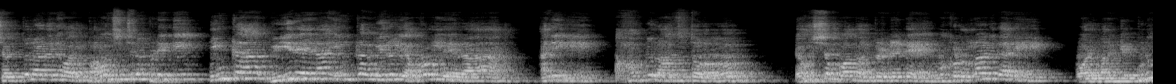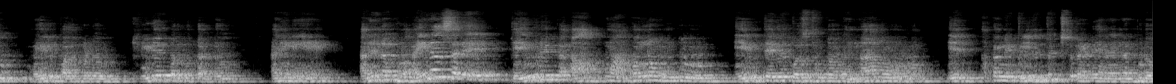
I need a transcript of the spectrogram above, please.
చెప్తున్నాడని వారు ప్రవచించినప్పటికీ ఇంకా వీరేనా ఇంకా వీరులు ఎవరు లేరా అని అహబు రాజుతో యహోషపాతు అంటుంటే ఒకడు ఉన్నాడు కానీ వాడు మనకి ఎప్పుడు మేలు పలకడు కీడే పలుకుతాడు అని అనినప్పుడు అయినా సరే దేవుడి యొక్క ఆత్మ అతనిలో ఉంటూ ఏం తెలియపరుస్తుందో విన్నాను. అతన్ని పిలిపించుకురండి అని అన్నప్పుడు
